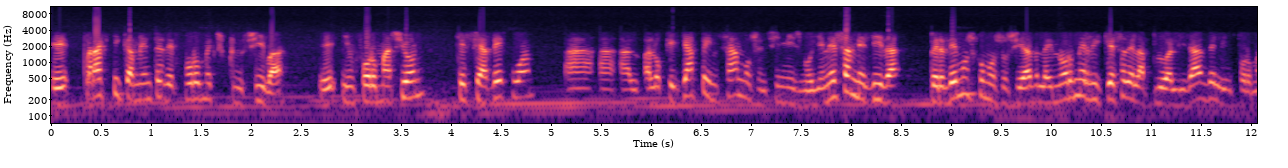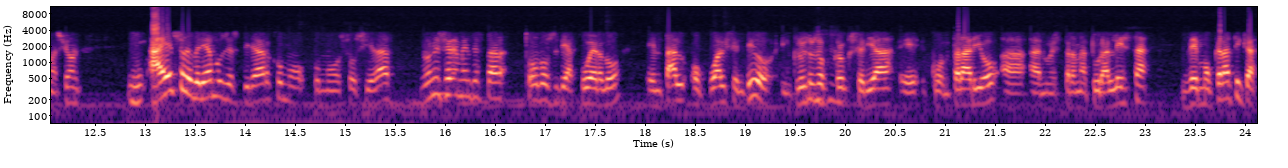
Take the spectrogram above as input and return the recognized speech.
eh, prácticamente de forma exclusiva eh, información que se adecua a, a, lo que ya pensamos en sí mismo, y en esa medida perdemos como sociedad la enorme riqueza de la pluralidad de la información. Y a eso deberíamos aspirar como, como sociedad, no necesariamente estar todos de acuerdo en tal o cual sentido, incluso eso creo que sería eh, contrario a, nuestra naturaleza democrática,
